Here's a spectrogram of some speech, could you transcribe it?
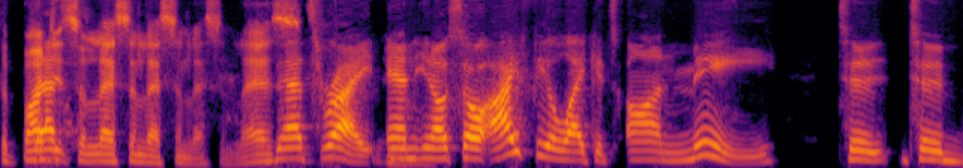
The budgets are less and less and less and less. That's right. And you know, so I feel like it's on me to to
